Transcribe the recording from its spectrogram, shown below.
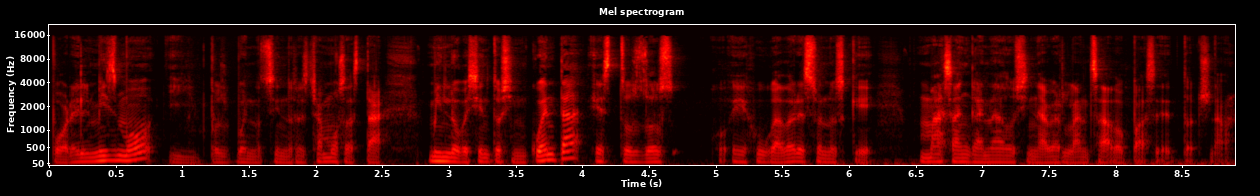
por él mismo. Y pues bueno, si nos echamos hasta 1950, estos dos eh, jugadores son los que más han ganado sin haber lanzado pase de touchdown.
